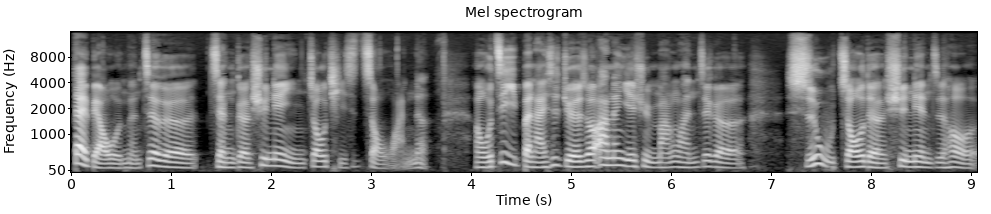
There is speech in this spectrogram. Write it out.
代表我们这个整个训练营周期是走完了啊。我自己本来是觉得说啊，那也许忙完这个十五周的训练之后，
